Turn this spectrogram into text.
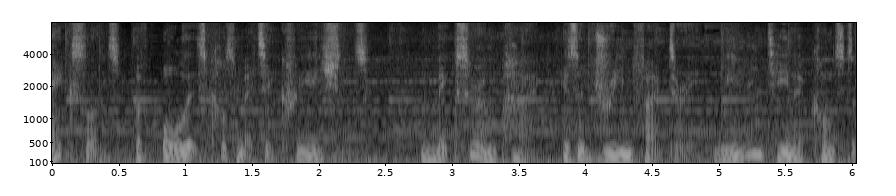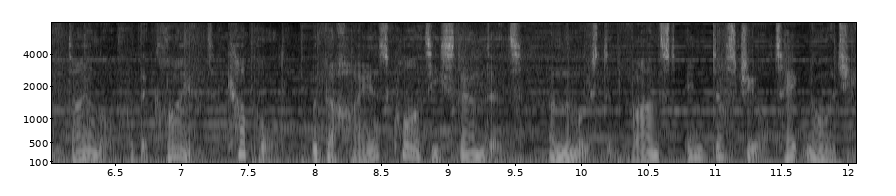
excellence of all its cosmetic creations. Mixer and Pack is a dream factory. We maintain a constant dialogue with the client, coupled with the highest quality standards and the most advanced industrial technology.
